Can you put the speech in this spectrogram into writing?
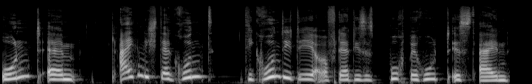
Und ähm, eigentlich der Grund, die Grundidee, auf der dieses Buch beruht, ist ein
